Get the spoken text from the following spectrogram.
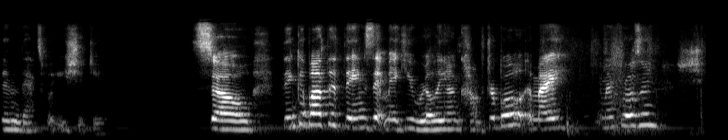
then that's what you should do. So think about the things that make you really uncomfortable. Am I am I frozen? Shit.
